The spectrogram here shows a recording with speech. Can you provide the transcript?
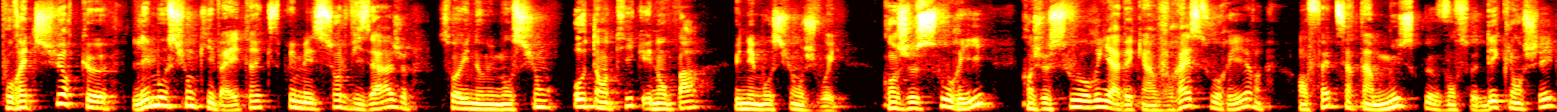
pour être sûr que l'émotion qui va être exprimée sur le visage soit une émotion authentique et non pas une émotion jouée. Quand je souris, quand je souris avec un vrai sourire, en fait, certains muscles vont se déclencher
